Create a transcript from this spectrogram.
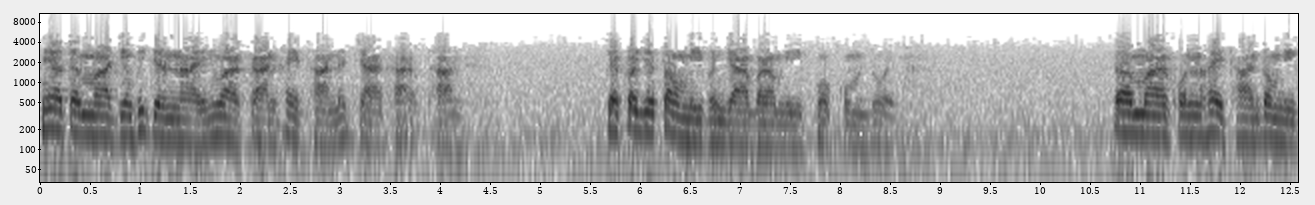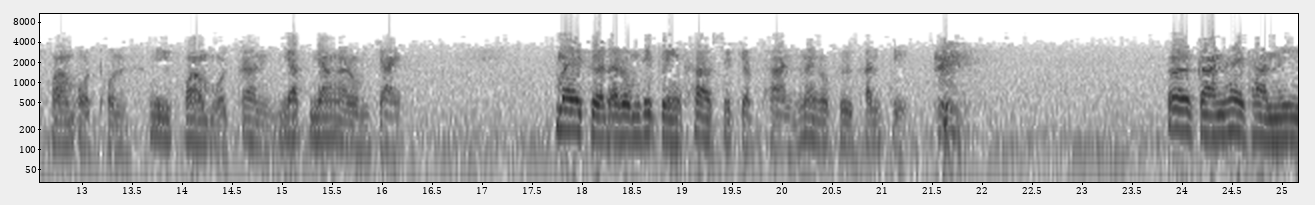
เนี่ยแต่มาจึงพิจารณาเห็นว่าการให้ทานและจาคะทาน จะก็จะต้องมีปัญญาบารมีควบคุมด้วยต่อมาคนให้ทานต้องมีความอดทน มีความอดกลั้น ยับยั้งอารมณ์ใจ ไม่เกิดอารมณ์ที่เป็นข้าศึกกับทานนั่นก็คือขันติก็การให้ทานนี้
